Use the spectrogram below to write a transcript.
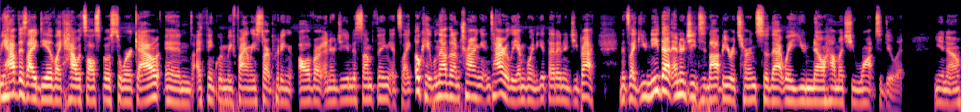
we have this idea of like how it's all supposed to work out and i think when we finally start putting all of our energy into something it's like okay well now that i'm trying it entirely i'm going to get that energy back. And it's like you need that energy to not be returned so that way you know how much you want to do it you know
